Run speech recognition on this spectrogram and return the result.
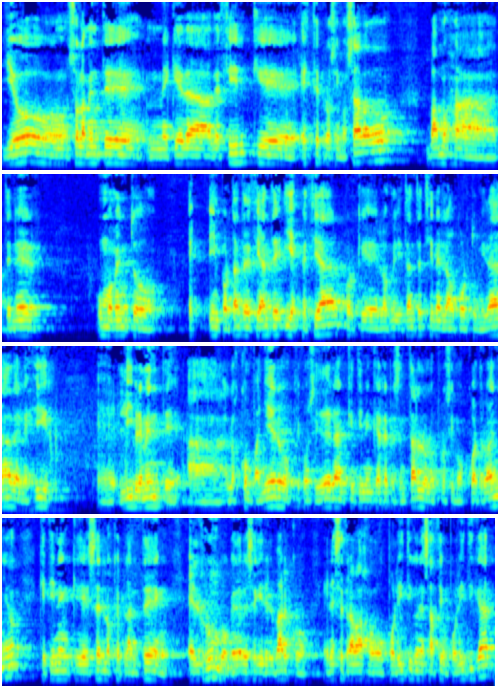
Yo solamente me queda decir que este próximo sábado vamos a tener un momento importante, decía antes, y especial porque los militantes tienen la oportunidad de elegir eh, libremente a los compañeros que consideran que tienen que representarlo los próximos cuatro años, que tienen que ser los que planteen el rumbo que debe seguir el barco en ese trabajo político, en esa acción política.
